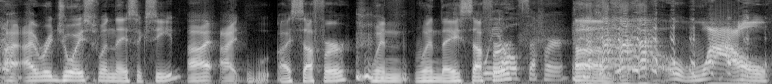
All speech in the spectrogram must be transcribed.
I, I rejoice when they succeed. I, I, I suffer when when they suffer. we suffer. all suffer. Um, oh wow,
